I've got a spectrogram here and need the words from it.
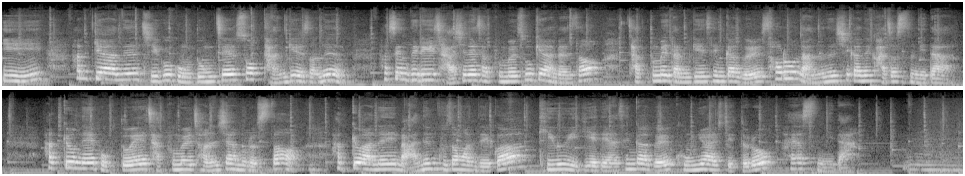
이 함께하는 지구 공동체 수업 단계에서는 학생들이 자신의 작품을 소개하면서 작품에 담긴 생각을 서로 나누는 시간을 가졌습니다. 학교 내 복도에 작품을 전시함으로써 학교 안의 많은 구성원들과 기후위기에 대한 생각을 공유할 수 있도록 하였습니다. 음,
